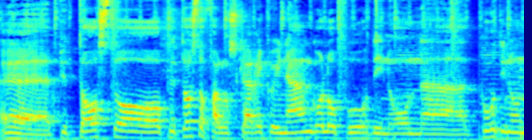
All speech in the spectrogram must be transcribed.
eh, piuttosto, piuttosto, fa lo scarico in angolo pur di non, pur di non,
